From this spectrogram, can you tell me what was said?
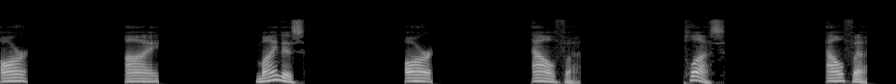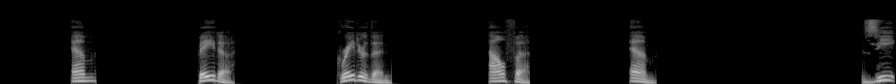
r i minus r alpha plus alpha m beta greater than alpha m z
